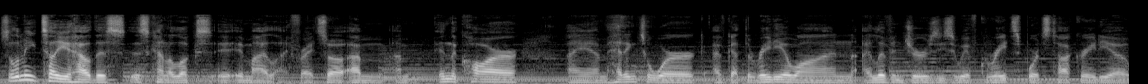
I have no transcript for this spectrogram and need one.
So let me tell you how this this kind of looks in my life, right? So I'm I'm in the car, I am heading to work. I've got the radio on. I live in Jersey, so we have great sports talk radio.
